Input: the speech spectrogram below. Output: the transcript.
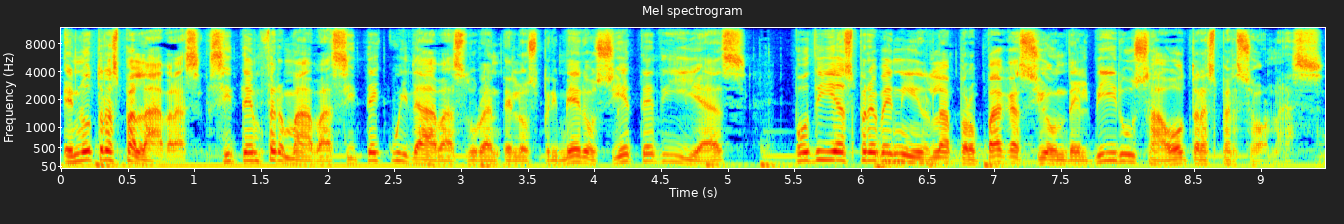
En otras palabras, si te enfermabas y te cuidabas durante los primeros siete días, podías prevenir la propagación del virus a otras personas.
